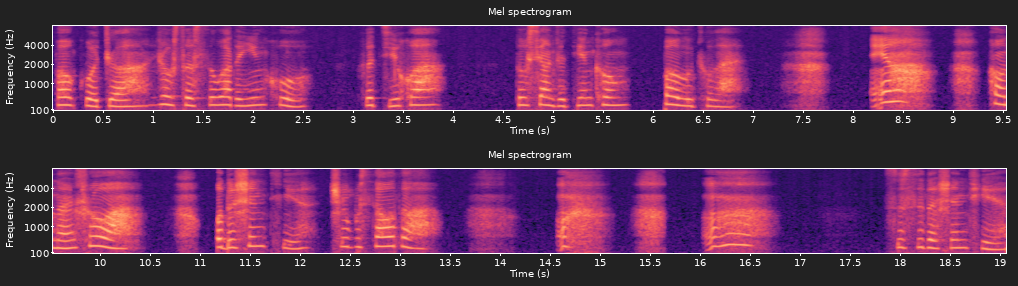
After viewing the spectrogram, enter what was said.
包裹着肉色丝袜的阴户和菊花，都向着天空暴露出来。哎呀，好难受啊！我的身体吃不消的，啊啊！思思的身体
